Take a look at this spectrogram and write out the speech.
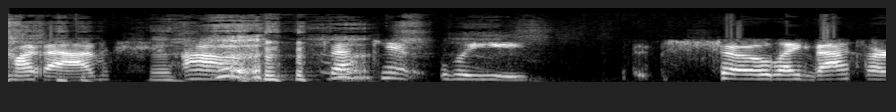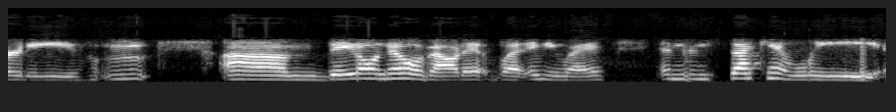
my bad. um, secondly, so like that's already mm, um, they don't know about it, but anyway. And then secondly,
